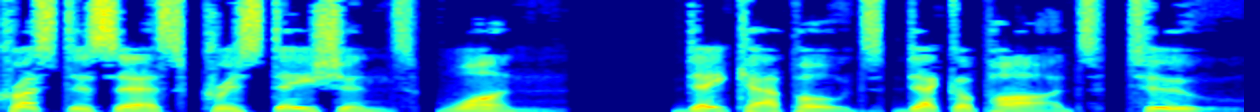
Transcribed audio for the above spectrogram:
Crustaceous crustaceans, 1. Decapods decapods, 2.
